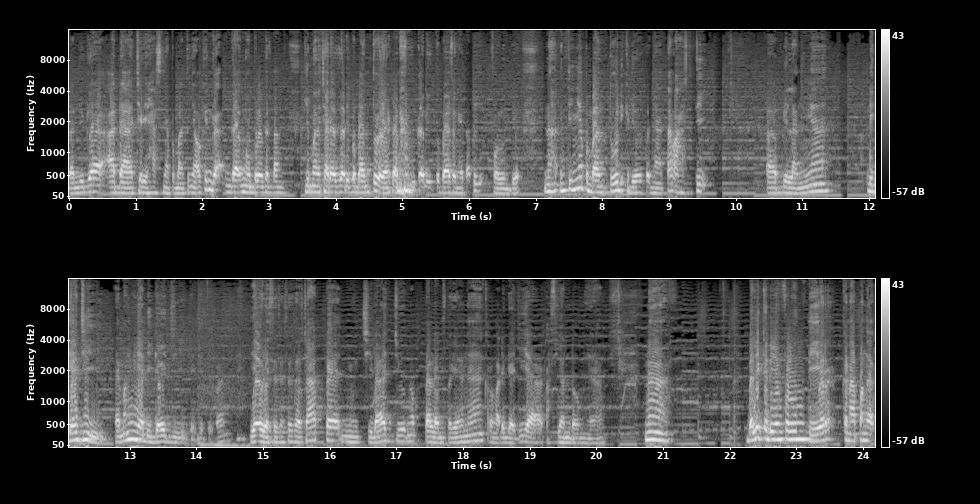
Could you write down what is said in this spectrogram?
Dan juga ada ciri khasnya pembantunya. Oke nggak nggak ngobrol tentang gimana cara jadi pembantu ya karena bukan itu bahasanya tapi volunteer. Nah intinya pembantu di kedua ternyata pasti uh, bilangnya digaji. Emang ya digaji kayak gitu kan. Ya udah susah-susah capek nyuci baju ngepel dan sebagainya. Kalau nggak digaji ya kasihan dong ya. Nah balik ke dia yang volunteer kenapa nggak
